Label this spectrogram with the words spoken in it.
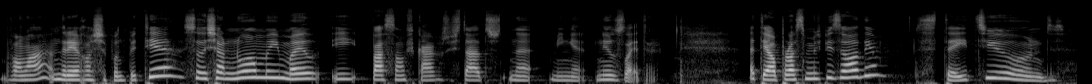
vão lá, andrearrocha.pt, se deixar nome, e-mail e passam a ficar registados na minha newsletter. Até ao próximo episódio. Stay tuned!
